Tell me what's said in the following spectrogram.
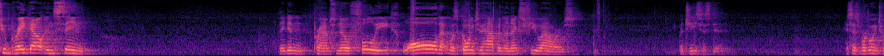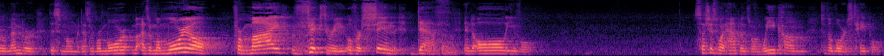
to break out and sing. They didn't perhaps know fully all that was going to happen in the next few hours, but Jesus did. It says we're going to remember this moment as a, remor- as a memorial for my victory over sin, death, and all evil. Such is what happens when we come to the Lord's table.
